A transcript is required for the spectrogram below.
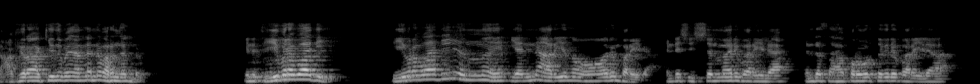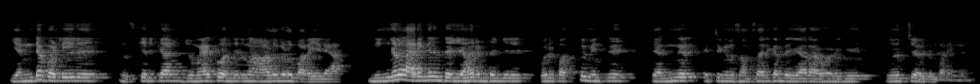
കാഫിറാക്കി എന്ന് ഞാൻ തന്നെ പറഞ്ഞല്ലോ. പിന്നെ തീവ്രവാദി. തീവ്രവാദി എന്ന് എന്നെ അറിയുന്ന ആരും പറയില്ല. എന്റെ ശിഷ്യന്മാര് പറയില്ല. എന്റെ സഹപ്രവർത്തകര് പറയില്ല. എന്റെ പള്ളിയിൽ നിസ്കരിക്കാൻ ജുമയ്ക്ക് വന്നിരുന്ന ആളുകൾ പറയില്ല. നിങ്ങൾ ആരെങ്കിലും തയ്യാറുണ്ടെങ്കിൽ ഒരു പത്ത് മിനിറ്റ് എന്നെ നിങ്ങൾ സംസാരിക്കാൻ തയ്യാറാവുകയാണെങ്കിൽ തീർച്ചയായിട്ടും പറയുന്നുണ്ട്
